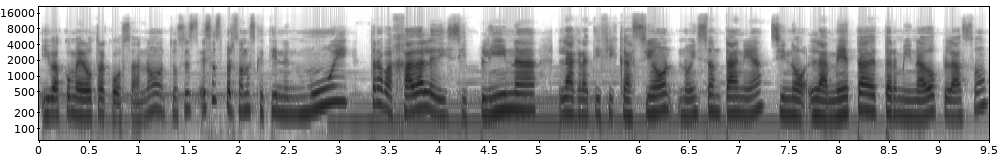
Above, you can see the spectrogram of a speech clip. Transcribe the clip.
y va a comer otra cosa, ¿no? Entonces, esas personas que tienen muy trabajada la disciplina, la gratificación, no instantánea, sino la meta a determinado plazo,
